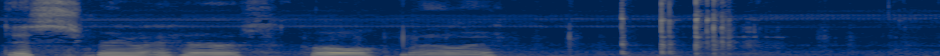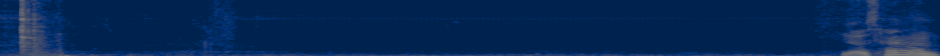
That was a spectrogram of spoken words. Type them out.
This screen right here is full, by the way. No sound.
